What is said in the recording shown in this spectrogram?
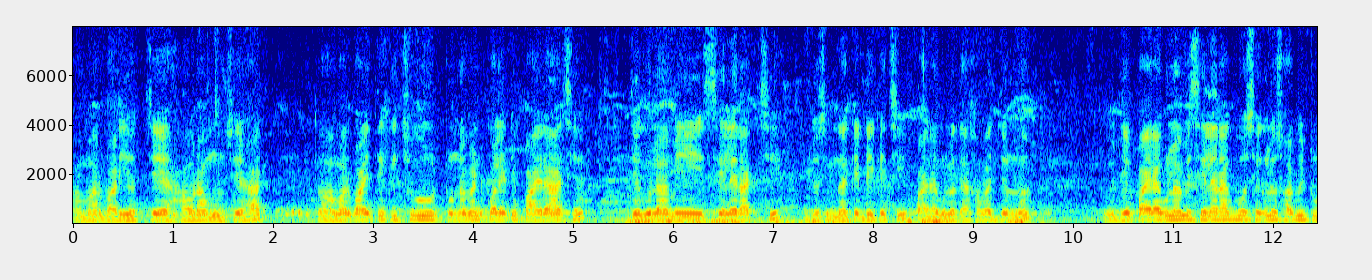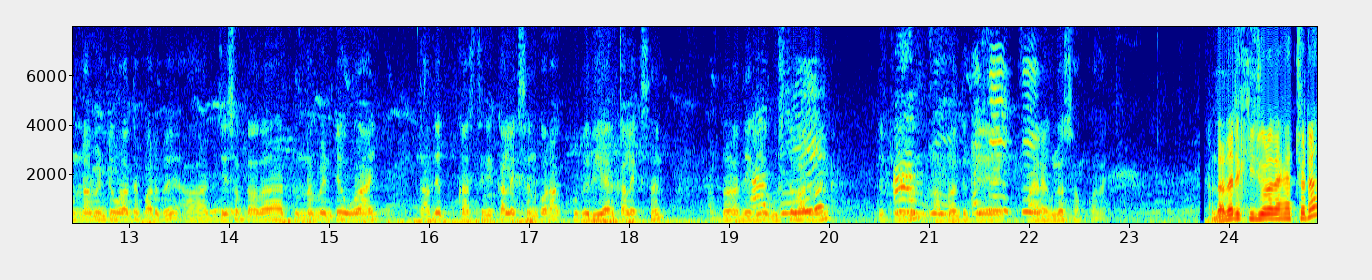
আমার বাড়ি হচ্ছে হাওড়া মুন্সিরহাট। তো আমার বাড়িতে কিছু টুর্নামেন্ট কোয়ালিটি পায়রা আছে, যেগুলো আমি সেলে রাখছি, জসিমদাকে ডেকেছি পায়রাগুলো দেখাবার জন্য। তো যে পায়রাগুলো আমি সেলে রাখব সেগুলো সবই টুর্নামেন্টে ওড়াতে পারবে। আর যেসব দাদারা টুর্নামেন্টে ওড়ায় তাদের কাছ থেকে কালেকশন করা খুবই রিয়ার কালেকশন আপনারা দেখলে বুঝতে পারবেন। তো চলুন আপনাদেরকে পায়রাগুলো সব করায় দাদার কি জোড়া দেখাচ্ছ ওটা?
